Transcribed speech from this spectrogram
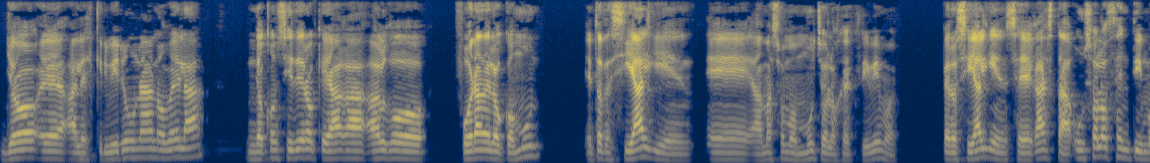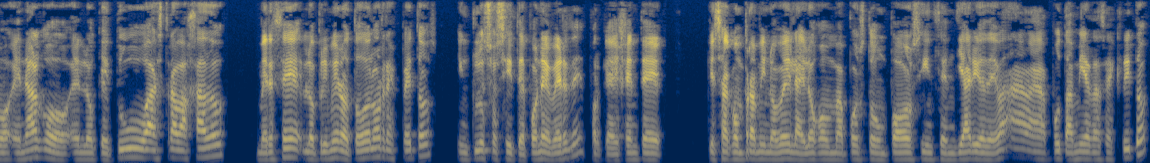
yo eh, al escribir una novela no considero que haga algo fuera de lo común. Entonces, si alguien, eh, además somos muchos los que escribimos, pero si alguien se gasta un solo céntimo en algo en lo que tú has trabajado, merece lo primero todos los respetos, incluso si te pone verde, porque hay gente que se ha comprado mi novela y luego me ha puesto un post incendiario de ah, puta mierda has escrito,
